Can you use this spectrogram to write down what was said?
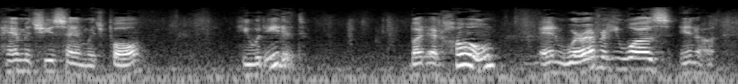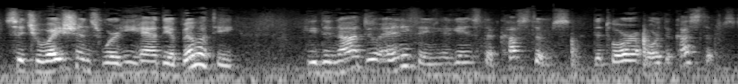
ham and cheese sandwich, Paul, he would eat it. But at home and wherever he was in uh, situations where he had the ability, he did not do anything against the customs, the Torah or the customs.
